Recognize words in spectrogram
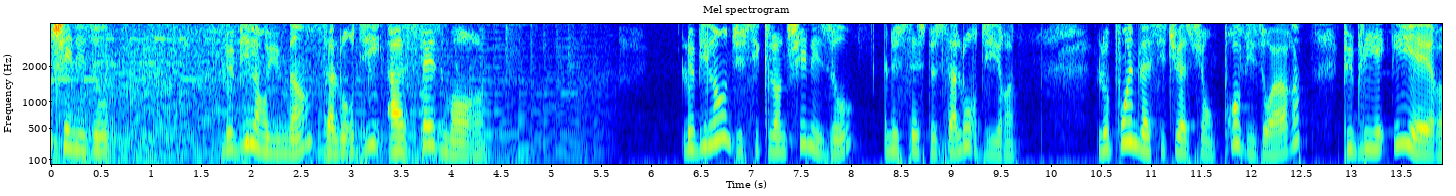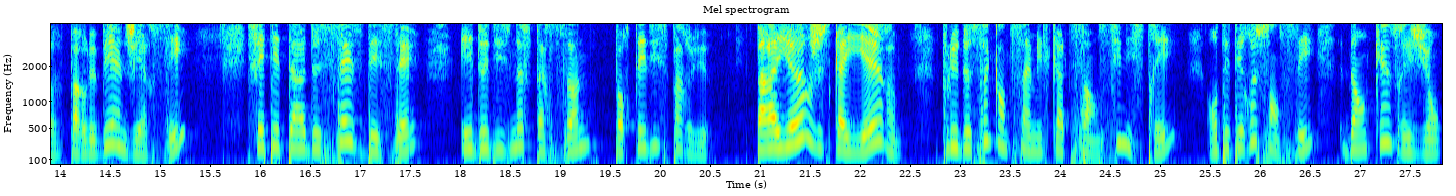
Chenezo. Le bilan humain s'alourdit à 16 morts. Le bilan du cyclone Chenezo ne cesse de s'alourdir. Le point de la situation provisoire, publié hier par le BNGRC, fait état de 16 décès et de 19 personnes portées disparues. Par ailleurs, jusqu'à hier, plus de 55 400 sinistrés ont été recensés dans 15 régions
